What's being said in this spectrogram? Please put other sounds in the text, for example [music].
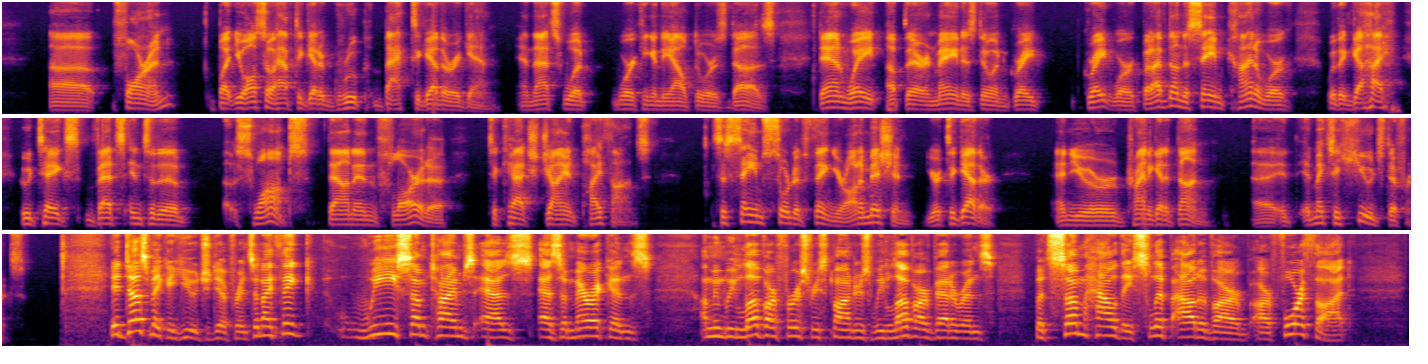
uh, foreign, but you also have to get a group back together again. And that's what working in the outdoors does. Dan Waite up there in Maine is doing great, great work. But I've done the same kind of work with a guy [laughs] who takes vets into the uh, swamps down in Florida to catch giant pythons. It's the same sort of thing. You're on a mission, you're together, and you're trying to get it done. Uh, it, it makes a huge difference. It does make a huge difference. And I think we sometimes, as, as Americans, I mean, we love our first responders, we love our veterans, but somehow they slip out of our, our forethought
